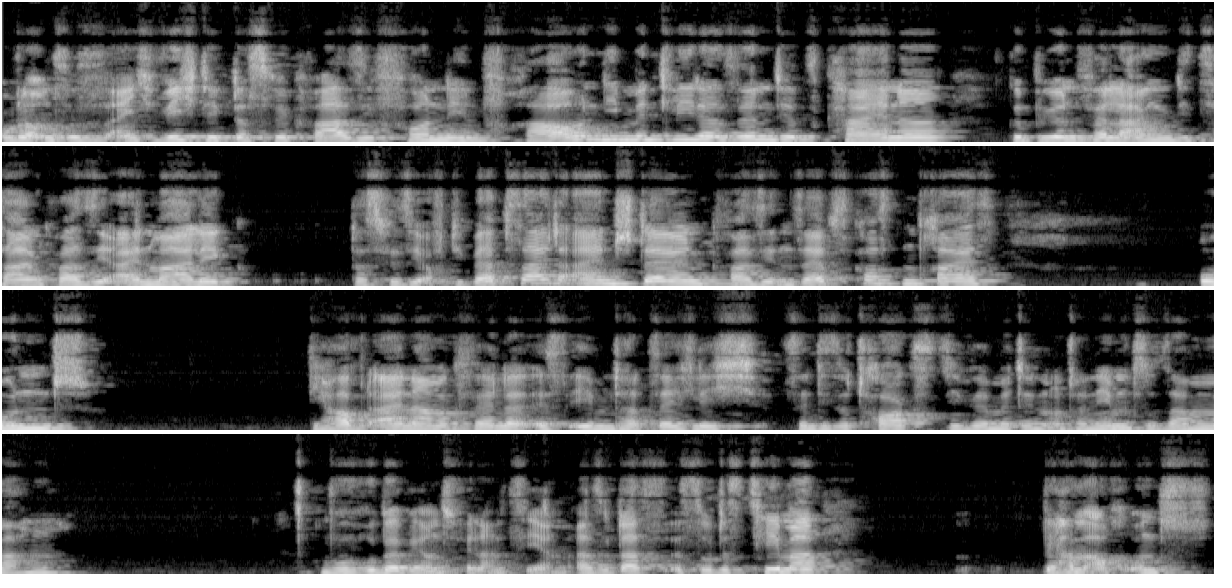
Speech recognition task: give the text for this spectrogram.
oder uns ist es eigentlich wichtig, dass wir quasi von den Frauen, die Mitglieder sind, jetzt keine Gebühren verlangen. Die zahlen quasi einmalig, dass wir sie auf die Webseite einstellen, quasi einen Selbstkostenpreis. Und die Haupteinnahmequelle ist eben tatsächlich, sind diese Talks, die wir mit den Unternehmen zusammen machen, worüber wir uns finanzieren. Also das ist so das Thema. Wir haben auch uns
